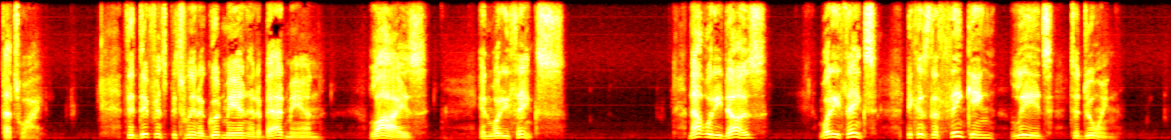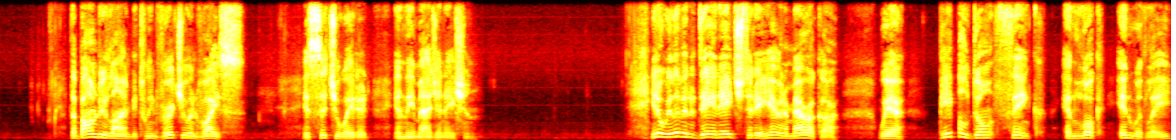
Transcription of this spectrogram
That's why. The difference between a good man and a bad man lies in what he thinks. Not what he does, what he thinks because the thinking leads to doing. The boundary line between virtue and vice is situated in the imagination. You know, we live in a day and age today here in America where people don't think and look inwardly.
